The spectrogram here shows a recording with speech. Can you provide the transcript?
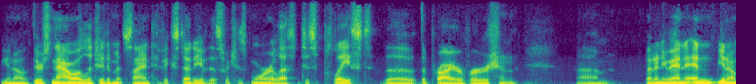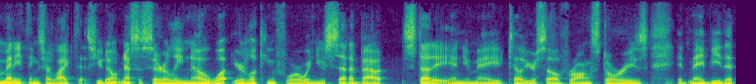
You know, there's now a legitimate scientific study of this, which has more or less displaced the the prior version. Um, but anyway, and and you know, many things are like this. You don't necessarily know what you're looking for when you set about study, and you may tell yourself wrong stories. It may be that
